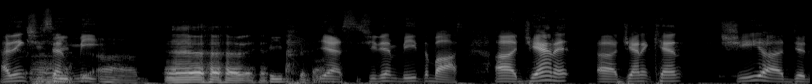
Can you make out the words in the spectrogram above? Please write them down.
I think she said Beat, meat. Uh, beat the boss. Yes, she didn't beat the boss. Uh, Janet, uh, Janet Kent, she uh, did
